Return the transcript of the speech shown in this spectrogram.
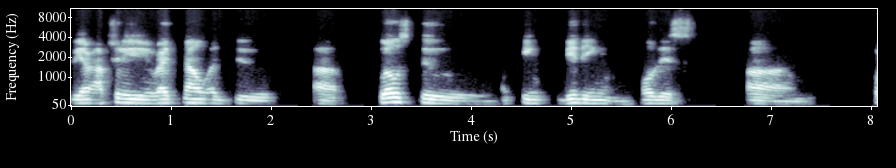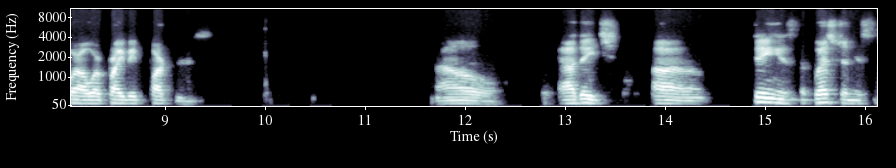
We are actually right now to uh, close to I think bidding all this um, for our private partners. Now, adage uh, thing is the question is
